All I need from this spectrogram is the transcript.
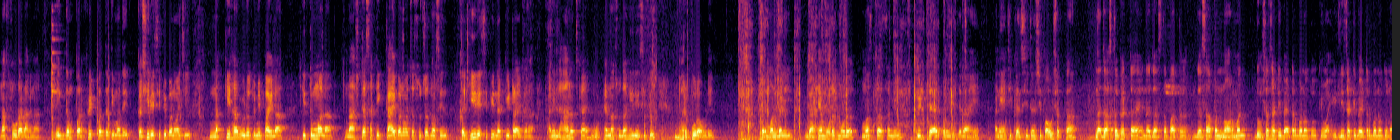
ना सोडा लागणार. एकदम परफेक्ट पद्धतीमध्ये कशी रेसिपी बनवायची नक्की हा व्हिडिओ तुम्ही पाहिला की तुम्हाला नाश्त्यासाठी काय बनवायचं सुचत नसेल तर ही रेसिपी नक्की ट्राय करा. आणि लहानच काय मोठ्यांनासुद्धा ही रेसिपी भरपूर आवडेल. तर मंडळी गाठ्या मोडत मोडत मस्त असं मी पीठ तयार करून घेतलेलं आहे. आणि ह्याची कन्सिस्टन्सी पाहू शकता. ना जास्त घट्ट आहे ना जास्त पातळ. जसं आपण नॉर्मल डोशासाठी बॅटर बनवतो किंवा इडलीसाठी बॅटर बनवतो ना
